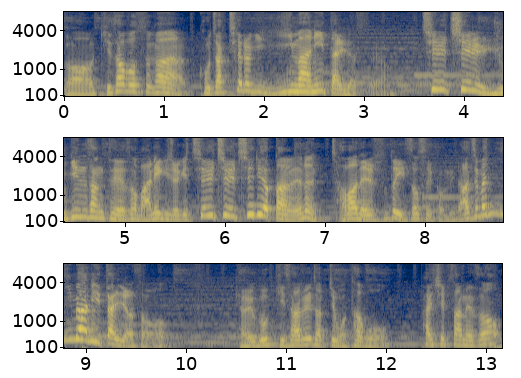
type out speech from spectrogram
어, 기사보스가 고작 체력이 2만이 딸렸어요. 776인 상태에서 만약에 저기 777이었다면 잡아낼 수도 있었을 겁니다. 하지만 2만이 딸려서 결국 기사를 잡지 못하고 83에서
